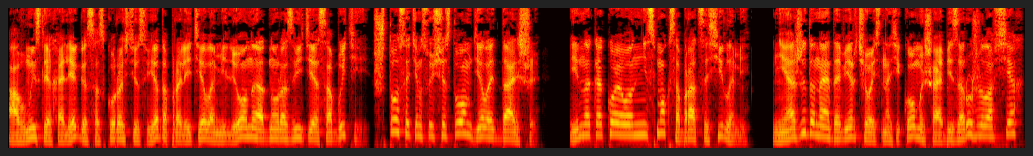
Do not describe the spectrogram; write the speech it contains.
А в мыслях Олега со скоростью света пролетело миллионы одно развитие событий. Что с этим существом делать дальше? И на какое он не смог собраться силами? Неожиданная доверчивость насекомыша обезоружила всех,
